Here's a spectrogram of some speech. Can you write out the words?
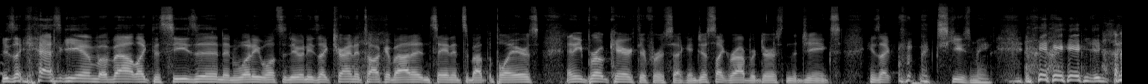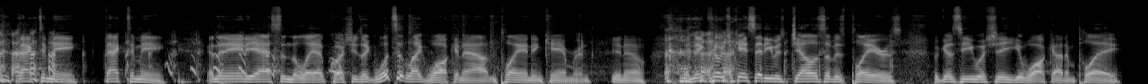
He's like asking him about like the season and what he wants to do, and he's like trying to talk about it and saying it's about the players. And he broke character for a second, just like Robert Durst in the Jinx. He's like, "Excuse me, back to me, back to me. And then Andy asked him the layup question. He's like, "What's it like walking out and playing in Cameron?" You know. And then Coach K said he was jealous of his players because he wished that he could walk out and play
